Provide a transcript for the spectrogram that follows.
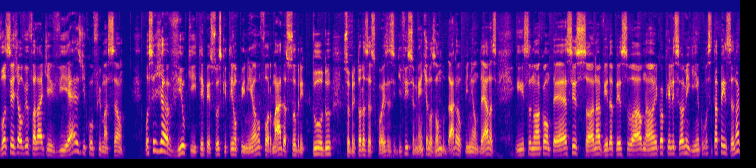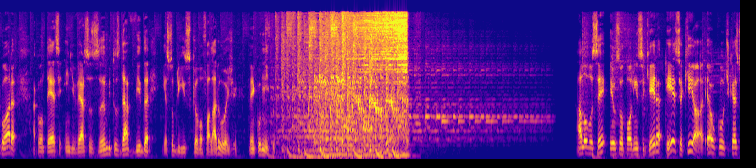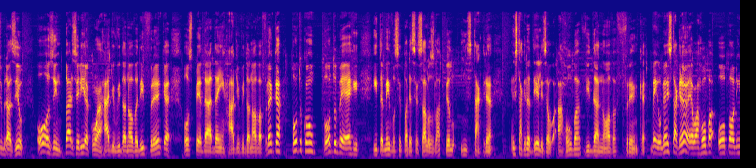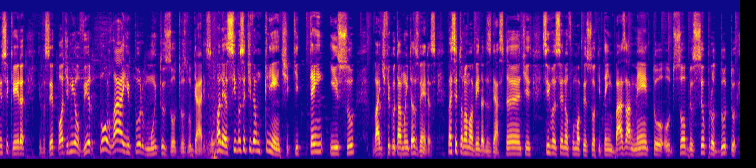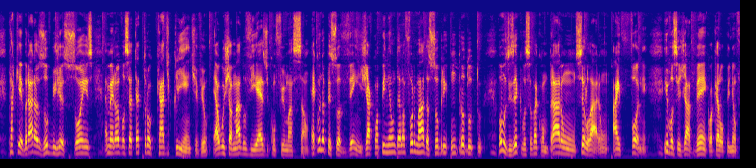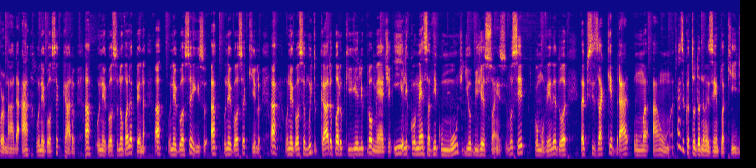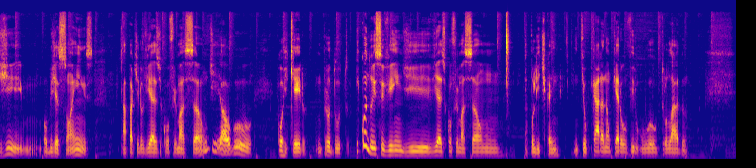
Você já ouviu falar de viés de confirmação? Você já viu que tem pessoas que têm opinião formada sobre tudo, sobre todas as coisas, e dificilmente elas vão mudar a opinião delas? Isso não acontece só na vida pessoal, não, e com aquele seu amiguinho que você está pensando agora. Acontece em diversos âmbitos da vida, e é sobre isso que eu vou falar hoje. Vem comigo. Alô você, eu sou Paulinho Siqueira, esse aqui ó é o Cultcast Brasil, hoje em parceria com a Rádio Vida Nova de Franca, hospedada em radiovidanovafranca.com.br e também você pode acessá-los lá pelo Instagram. O Instagram deles é o arroba Vida Nova Franca. Bem, o meu Instagram é o arroba o Paulinho Siqueira e você pode me ouvir por lá e por muitos outros lugares. Olha, se você tiver um cliente que tem isso, vai dificultar muitas vendas. Vai se tornar uma venda desgastante, se você não for uma pessoa que tem embasamento sobre o seu produto para quebrar as objeções, é melhor você até trocar de cliente, viu? É algo chamado viés de confirmação. É quando a pessoa vem já com a opinião dela formada sobre um produto. Vamos dizer que você vai comprar um celular, um iPhone, e você já vem com aquela opinião formada. Ah, o negócio é caro. Ah, o negócio não vale a pena. Ah, o negócio é isso. Ah, o negócio é aquilo. Ah, o negócio é muito caro para o que ele promete. E ele começa a vir com um monte de objeções. Você, como vendedor, vai precisar quebrar uma a uma. Mas é que eu estou dando um exemplo aqui de objeções a partir do viés de confirmação de algo corriqueiro, um produto. E quando isso vem de viés de confirmação da política, hein? Em que o cara não quer ouvir o outro lado.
